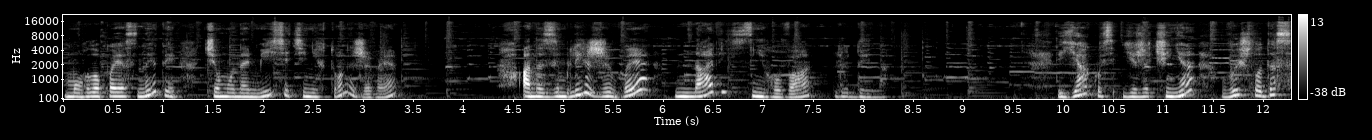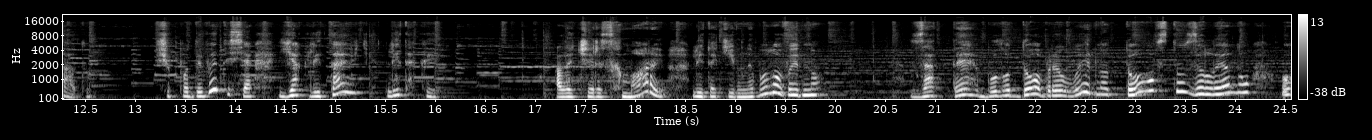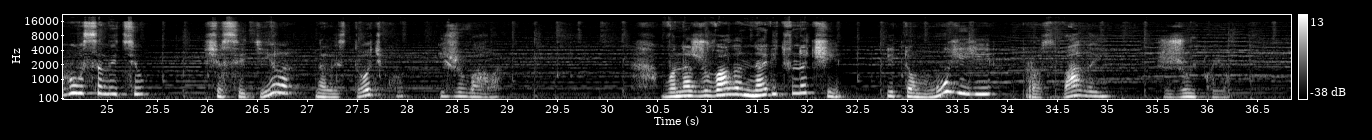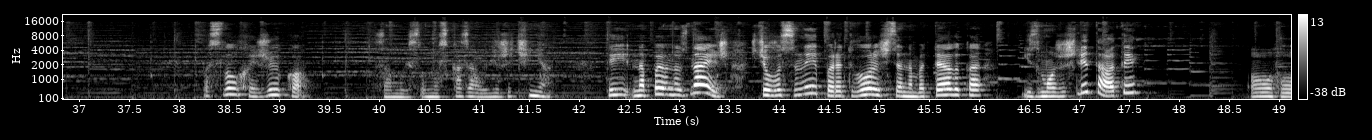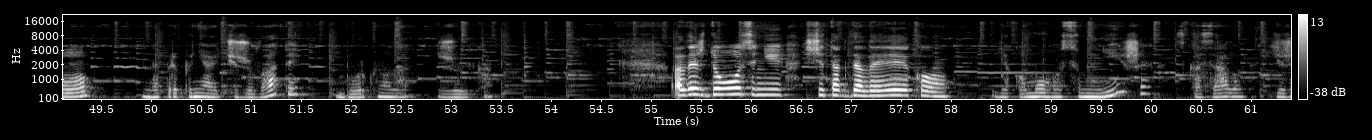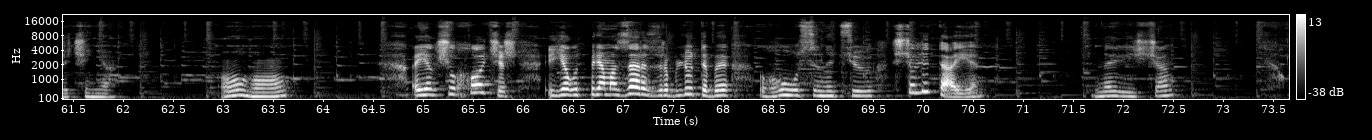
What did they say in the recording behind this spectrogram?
Могло пояснити, чому на місяці ніхто не живе, а на землі живе навіть снігова людина. Якось їжаченя вийшло до саду, щоб подивитися, як літають літаки. Але через хмари літаків не було видно. Зате було добре видно товсту зелену гусеницю, що сиділа на листочку і жувала. Вона жувала навіть вночі, і тому її прозвали Жуйкою. Послухай, Жуйко, замислено сказала їжаченя, ти напевно знаєш, що восени перетворишся на метелика і зможеш літати. Ого, не припиняючи жувати, буркнула жуйка. Але ж до осені ще так далеко, якомога сумніше сказало їжаченя. Ого. А якщо хочеш, я от прямо зараз зроблю тебе гусеницею, що літає. Навіщо?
